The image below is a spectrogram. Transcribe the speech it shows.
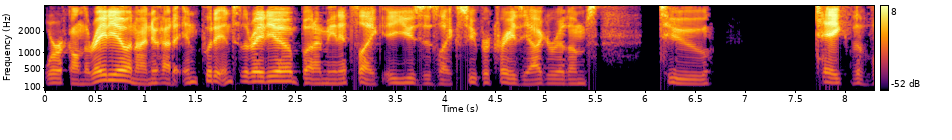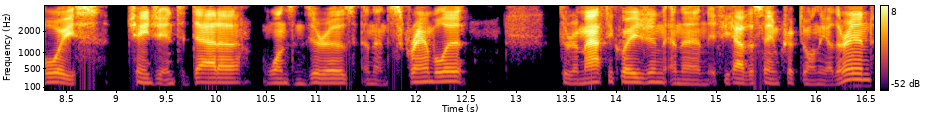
work on the radio and I knew how to input it into the radio, but I mean it's like it uses like super crazy algorithms to take the voice, change it into data, ones and zeros, and then scramble it through a math equation. And then if you have the same crypto on the other end,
